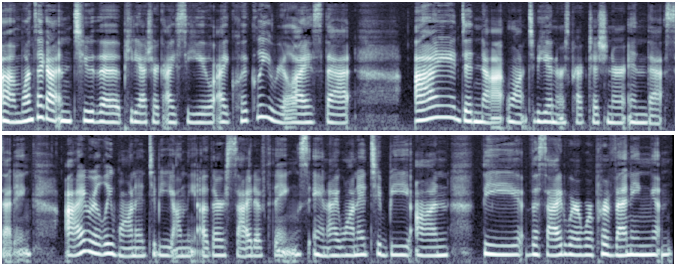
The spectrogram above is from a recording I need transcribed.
um, once I got into the pediatric ICU, I quickly realized that I did not want to be a nurse practitioner in that setting. I really wanted to be on the other side of things and I wanted to be on the the side where we're preventing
